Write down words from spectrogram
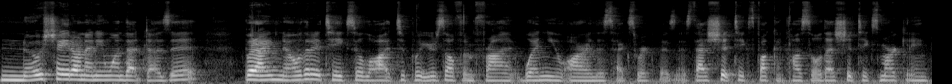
no shade on anyone that does it, but I know that it takes a lot to put yourself in front when you are in the sex work business. That shit takes fucking hustle, that shit takes marketing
